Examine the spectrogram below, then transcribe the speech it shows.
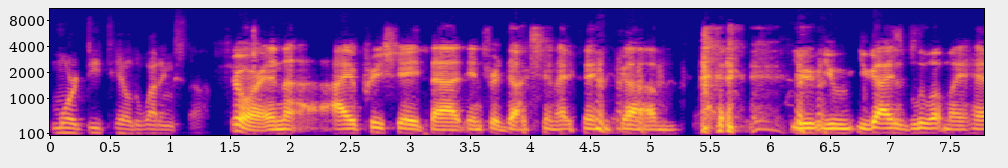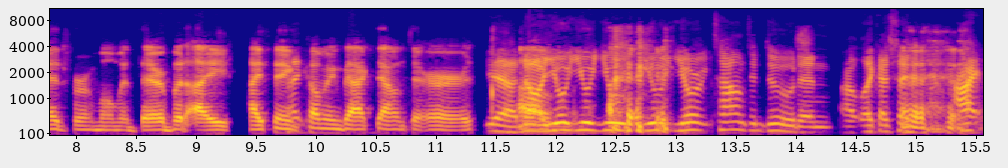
more detailed wedding stuff. Sure, and I appreciate that introduction. I think um, you you you guys blew up my head for a moment there, but I I think I- coming back down to earth. Yeah, no, Um, you you you you you're a talented dude, and uh, like I said, I,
